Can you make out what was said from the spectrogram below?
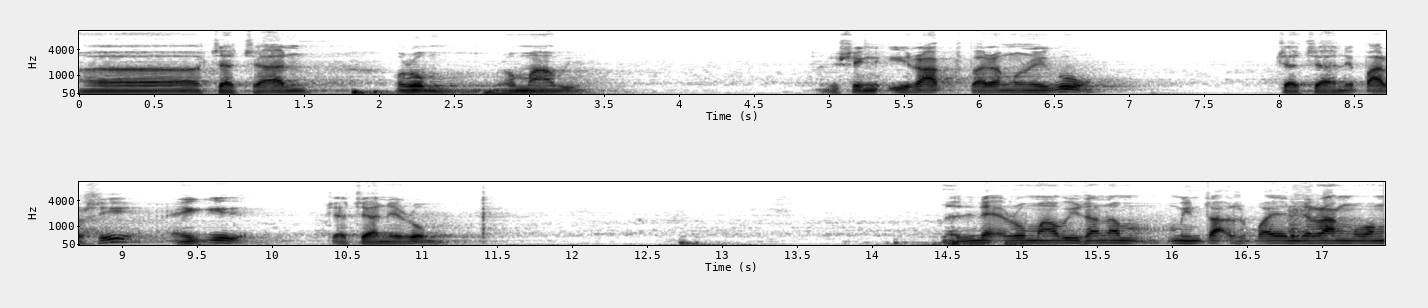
eh, jajahan Rom Romawi. Jadi sing Irak barang ngono iku jajahane Parsi, iki jajahane Rom. Jadi nek Romawi sana minta supaya nyerang wong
